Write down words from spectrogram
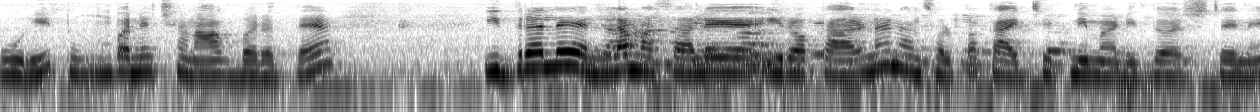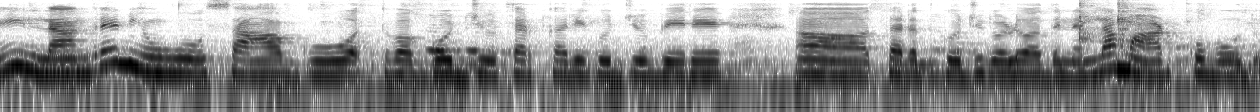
ಪೂರಿ ತುಂಬಾ ಚೆನ್ನಾಗಿ ಬರುತ್ತೆ. ಇದರಲ್ಲೇ ಎಲ್ಲ ಮಸಾಲೆ ಇರೋ ಕಾರಣ ನಾನು ಸ್ವಲ್ಪ ಕಾಯಿ ಚಟ್ನಿ ಮಾಡಿದ್ದು ಅಷ್ಟೇ ಇಲ್ಲಾಂದರೆ ನೀವು ಸಾಗು ಅಥವಾ ಗೊಜ್ಜು, ತರಕಾರಿ ಗೊಜ್ಜು, ಬೇರೆ ಥರದ ಗೊಜ್ಜುಗಳು ಅದನ್ನೆಲ್ಲ ಮಾಡ್ಕೋಬೋದು.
